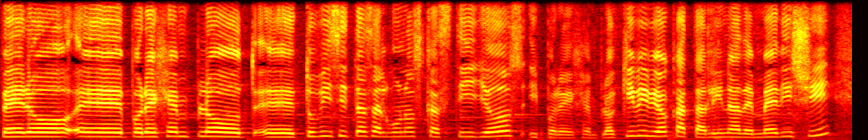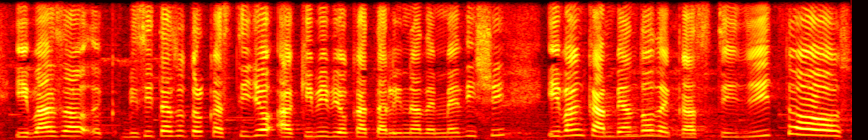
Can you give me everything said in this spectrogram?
pero, eh, por ejemplo, eh, tú visitas algunos castillos y, por ejemplo, aquí vivió Catalina de Medici y vas a, eh, visitas otro castillo, aquí vivió Catalina de Medici, iban cambiando de castillitos,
